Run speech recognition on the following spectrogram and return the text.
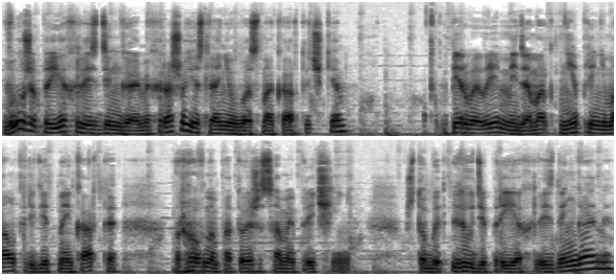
Вы уже приехали с деньгами. Хорошо, если они у вас на карточке. Первое время Медиамаркт не принимал кредитные карты ровно по той же самой причине – чтобы люди приехали с деньгами,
